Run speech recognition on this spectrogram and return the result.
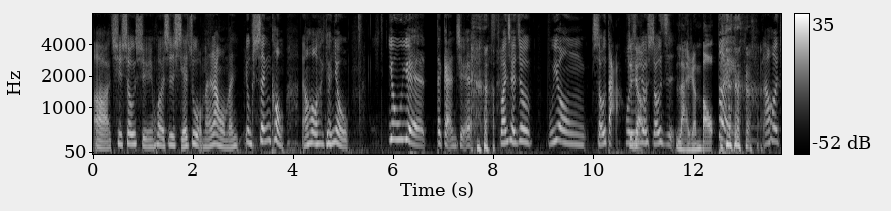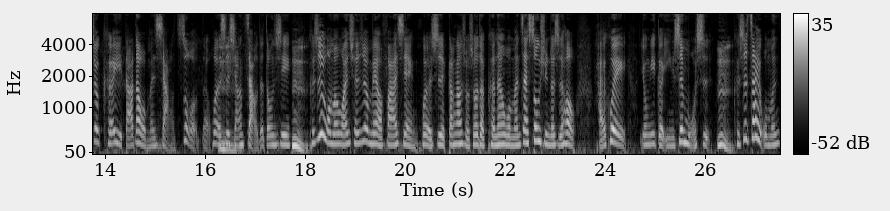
呃去搜寻，或者是协助我们，让我们用声控，然后很有 优越。的感觉，完全就不用手打，或者是用手指懒人包，对，然后就可以达到我们想做的或者是想找的东西。嗯，可是我们完全就没有发现，或者是刚刚所说的，可能我们在搜寻的时候还会用一个隐身模式。嗯，可是，在我们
